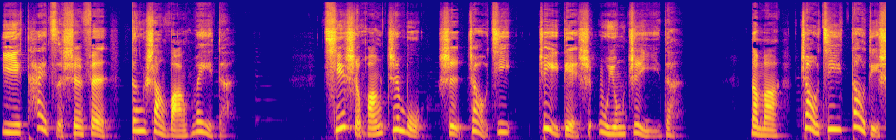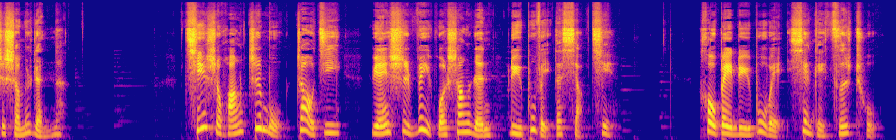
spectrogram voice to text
以太子身份登上王位的。秦始皇之母是赵姬，这一点是毋庸置疑的。那么，赵姬到底是什么人呢？秦始皇之母赵姬原是魏国商人吕不韦的小妾，后被吕不韦献给子楚。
